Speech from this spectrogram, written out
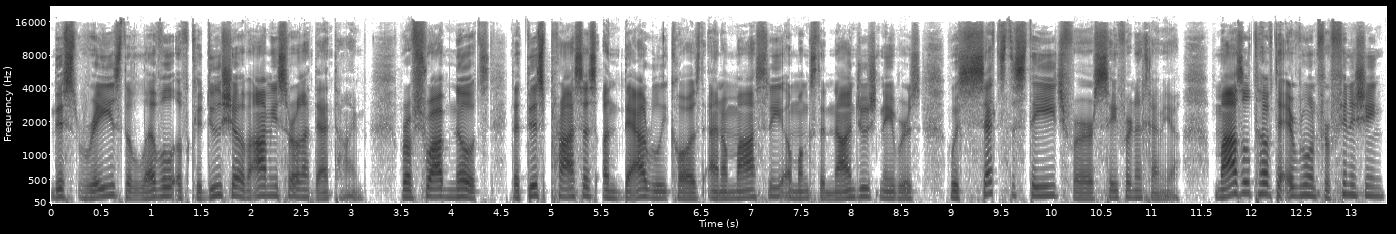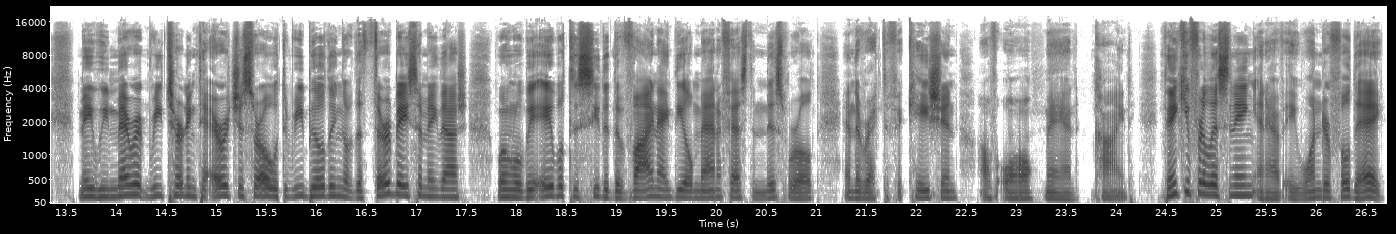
This raised the level of Kedusha of Am Yisrael at that time. Rav Schwab notes that this process undoubtedly caused animosity amongst the non-Jewish neighbors, which sets the stage for Sefer Nehemiah. Mazel Tov to everyone for finishing. May we merit returning to Eretz Yisrael with the rebuilding of the third Beis Hamikdash, when we'll be able to see the divine ideal manifest in this world and the rectification of all mankind. Thank you for listening and have a wonderful day.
